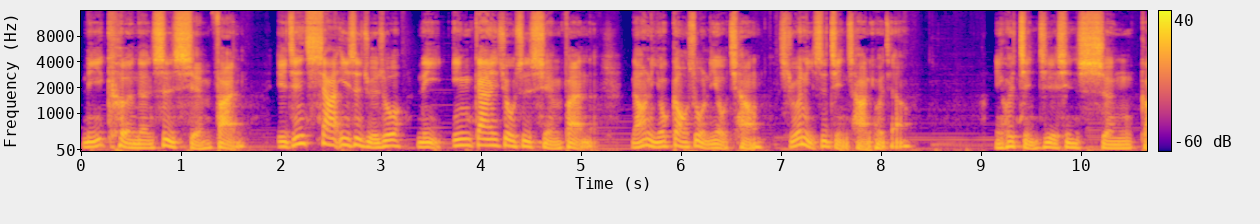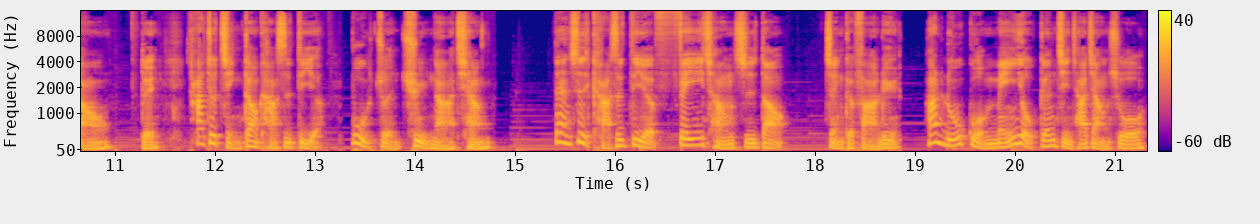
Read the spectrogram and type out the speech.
你可能是嫌犯，已经下意识觉得说你应该就是嫌犯了。然后你又告诉我你有枪，请问你是警察，你会这样？你会警戒性升高，对，他就警告卡斯蒂尔不准去拿枪。但是卡斯蒂尔非常知道整个法律，他如果没有跟警察讲说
